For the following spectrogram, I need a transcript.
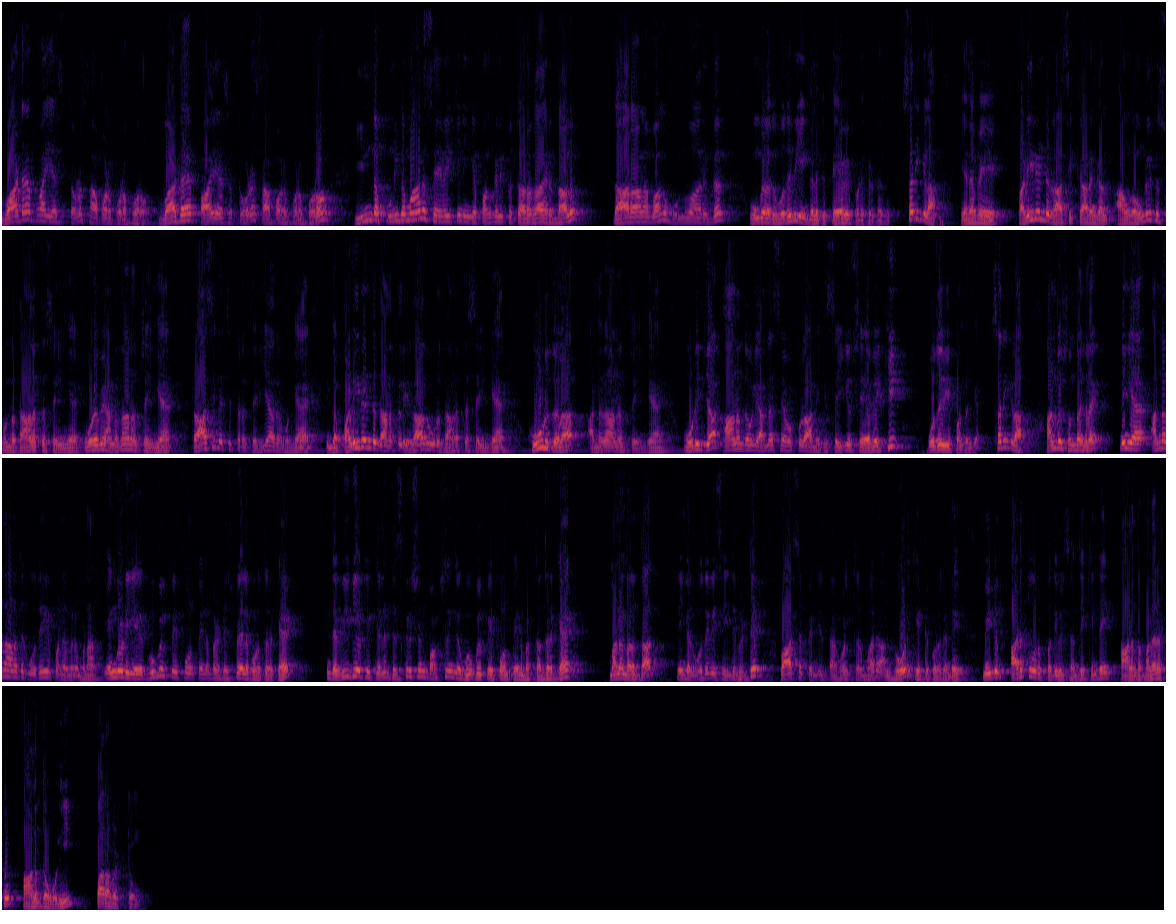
வடை பாயாசத்தோட சாப்பாடு போட போகிறோம் வடை பாயாசத்தோட சாப்பாடு போட போகிறோம் இந்த புனிதமான சேவைக்கு நீங்கள் பங்களிப்பு தரதாக இருந்தாலும் தாராளமாக முன்வாருங்கள். உங்களது உதவி எங்களுக்கு தேவைப்படுகின்றது. சரிங்களா? எனவே பனிரெண்டு ராசிக்காரங்கள் அவங்கவுங்களுக்கு சொன்ன தானத்தை செய்யுங்க. கூடவே அன்னதானம் செய்யுங்க. ராசி நட்சத்திரம் தெரியாதவங்க இந்த பனிரெண்டு தானத்தில் ஏதாவது ஒரு தானத்தை செய்யுங்க. கூடுதலாக அன்னதானம் செய்யுங்க. முடிஞ்சால் ஆனந்தவழி அன்ன சேவைக்குழு அன்னைக்கு செய்யும் சேவைக்கு உதவி பண்ணுங்க. சரிங்களா? அன்பு சொந்தங்களே நீங்கள் அன்னதானத்துக்கு உதவி பண்ண விரும்பினா எங்களுடைய கூகுள் பே ஃபோன்பே நம்பர் டிஸ்பிளேல கொடுத்துருக்கேன். இந்த வீடியோக்கு கீழே டிஸ்கிரிப்ஷன் பாக்ஸில் இங்கே கூகுள் பே ஃபோன்பே நம்பர் தந்திருக்கேன். மனம் இருந்தால் நீங்கள் உதவி செய்துவிட்டு வாட்ஸ்அப் எண்ணில் தகவல் தருமாறு அன்போடு கேட்டுக்கொள்கின்றேன். மீண்டும் அடுத்த ஒரு பதிவில் சந்திக்கின்றேன். ஆனந்த மலரட்டும். ஆனந்த ஒளி பரவட்டும்.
